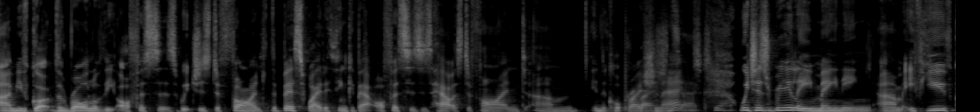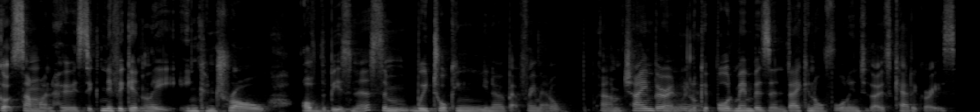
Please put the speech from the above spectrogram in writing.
Um, you've got the role of the officers, which is defined. The best way to think about officers is how it's defined um, in the Corporation Act, Act yeah. which is really meaning um, if you've got someone who is significantly in control of the business, and we're talking, you know, about Fremantle um, chamber and yeah. we look at board members and they can all fall into those categories.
